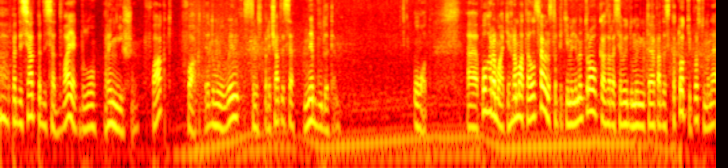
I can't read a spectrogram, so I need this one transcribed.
е, 50-52, як було раніше. Факт, факт. Я думаю, ви з цим сперечатися не будете. От. Е, По гарматі. Гармата L7 105 мм. Зараз я вийду мені з каток і просто мене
